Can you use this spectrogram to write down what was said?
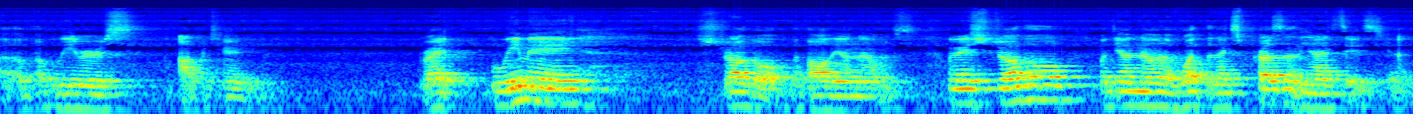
a, believer's opportunity. Right? We may struggle with all the unknowns. We may struggle with the unknown of what the next president of the United States is going to do.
